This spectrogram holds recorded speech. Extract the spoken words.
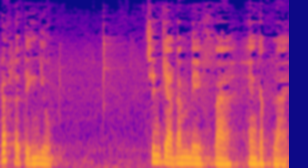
rất là tiện dụng. Xin chào tạm biệt và hẹn gặp lại.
